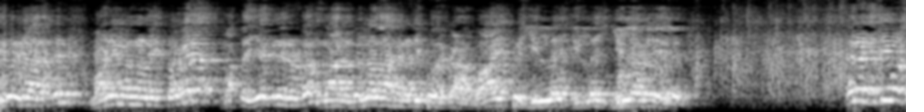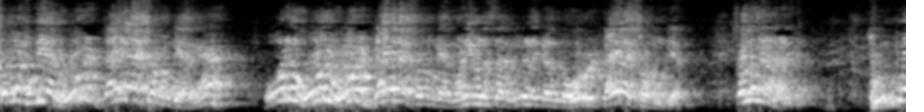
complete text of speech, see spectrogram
எதிர்காலத்தில் மணிமன்னனை தவிர மற்ற இயக்குநருடன் நான் வில்லனாக நடிப்பதற்கான வாய்ப்பு இல்லை இல்லை இல்லவே இல்லை. ஏன்னா நிச்சயமா சொல்ல முடியாது. ஒரு டைலாக் சொல்ல முடியாதுங்க. ஒரு ஒரு ஒரு டைலாக் சொல்ல முடியாது. மணிவண்ணன் சார் வில்லனுக்கு ஒரு டைலாக் சொல்ல முடியாது. சொல்லுங்க நான் நினைக்கிறேன். சும்மா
